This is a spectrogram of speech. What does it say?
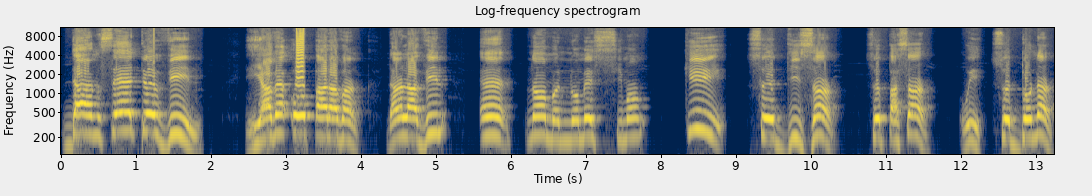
dans cette ville. Il y avait auparavant dans la ville un homme nommé Simon qui, se disant, se passant, oui, se donnant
